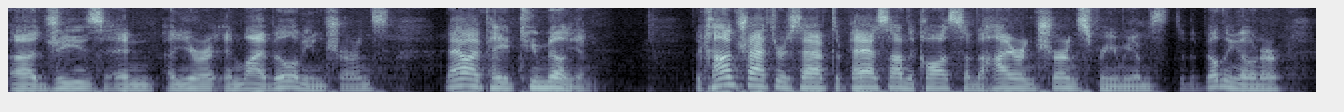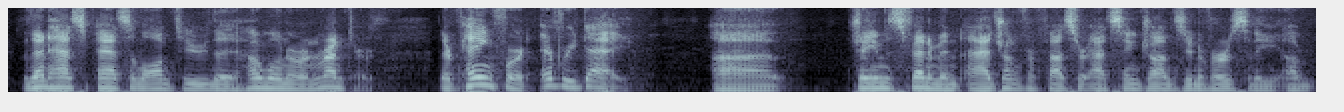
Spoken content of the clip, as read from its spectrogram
uh, G's in a year in liability insurance. Now I pay 2 million. The contractors have to pass on the cost of the higher insurance premiums to the building owner, who then has to pass it along to the homeowner and renter. They're paying for it every day. Uh, James Fenneman, adjunct professor at St. John's University um,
